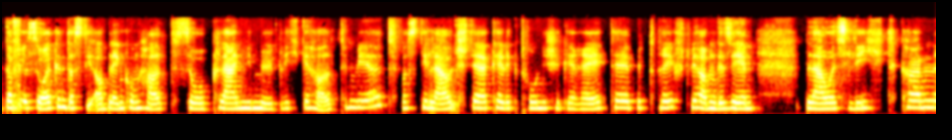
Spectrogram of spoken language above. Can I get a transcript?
dafür sorgen, dass die Ablenkung halt so klein wie möglich gehalten wird, was die Lautstärke elektronischer Geräte betrifft. Wir haben gesehen, blaues Licht kann,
